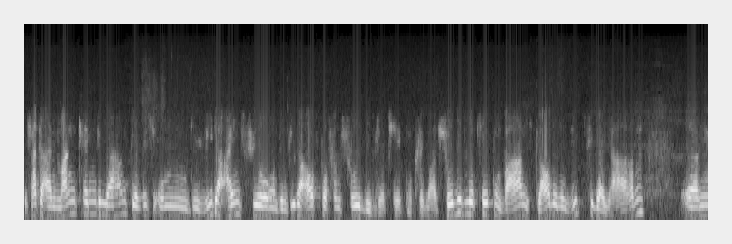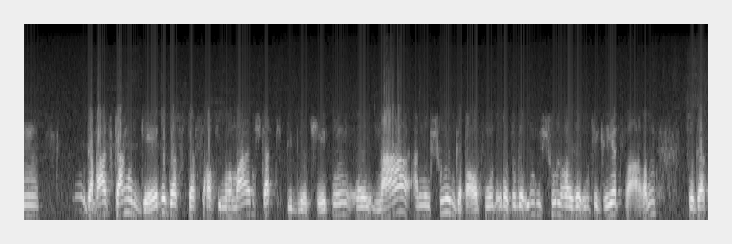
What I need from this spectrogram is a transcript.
ich hatte einen Mann kennengelernt, der sich um die Wiedereinführung und den Wiederaufbau von Schulbibliotheken kümmert. Schulbibliotheken waren, ich glaube, in den 70er Jahren, ähm, da war es gang und gäbe, dass, dass auch die normalen Stadtbibliotheken äh, nah an den Schulen gebaut wurden oder sogar in die Schulhäuser integriert waren, sodass,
